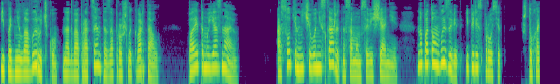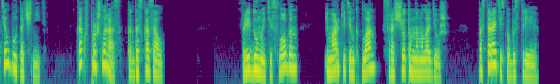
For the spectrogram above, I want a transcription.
и подняла выручку на 2% за прошлый квартал. Поэтому я знаю. А Сокин ничего не скажет на самом совещании, но потом вызовет и переспросит, что хотел бы уточнить. Как в прошлый раз, когда сказал Придумайте слоган и маркетинг-план с расчетом на молодежь. Постарайтесь побыстрее.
